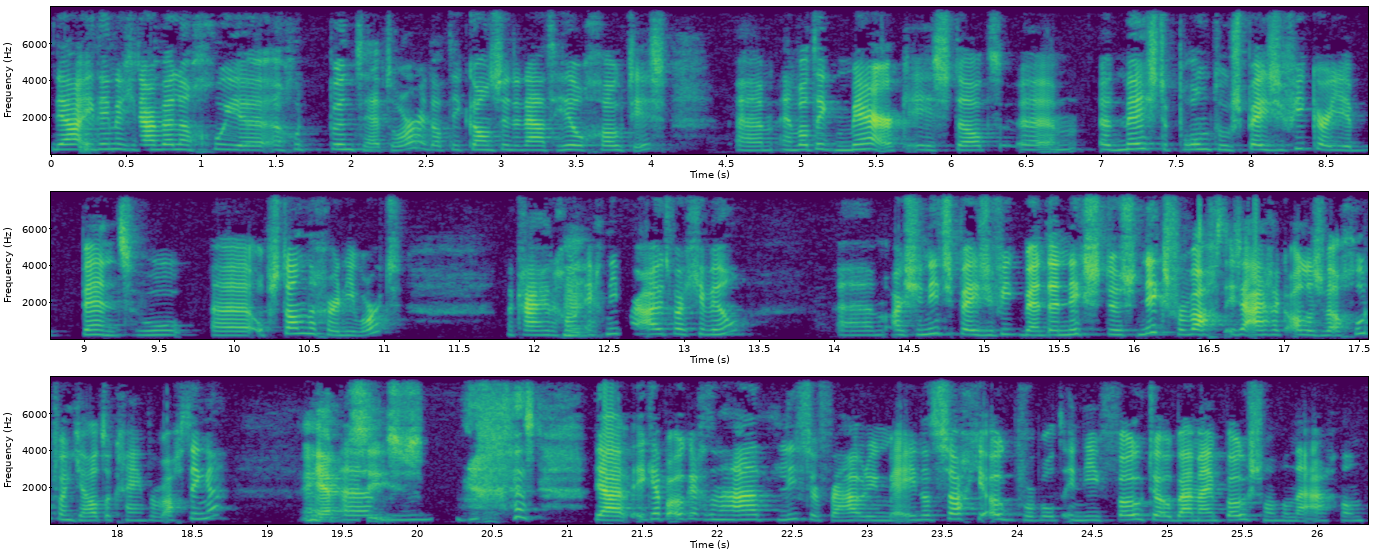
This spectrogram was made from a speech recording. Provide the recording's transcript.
Ja, ik denk dat je daar wel een, goede, een goed punt hebt hoor. Dat die kans inderdaad heel groot is. Um, en wat ik merk is dat um, het meeste prompt, hoe specifieker je bent, hoe uh, opstandiger die wordt. Dan krijg je er gewoon hm. echt niet meer uit wat je wil. Um, als je niet specifiek bent en niks, dus niks verwacht, is eigenlijk alles wel goed, want je had ook geen verwachtingen. Ja, precies. Ja, ik heb ook echt een haat-liefde verhouding mee. En dat zag je ook bijvoorbeeld in die foto bij mijn post van vandaag. Dan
